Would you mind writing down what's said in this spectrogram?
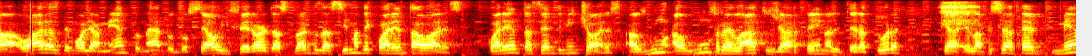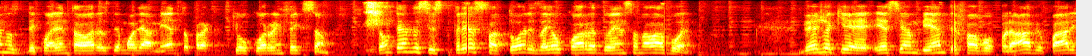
a horas de molhamento né, do, do céu inferior das plantas acima de 40 horas. 40 a 120 horas. Algum, alguns relatos já tem na literatura que ela precisa até menos de 40 horas de molhamento para que ocorra a infecção. Então, tendo esses três fatores, aí ocorre a doença na lavoura. Veja que esse ambiente favorável para,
